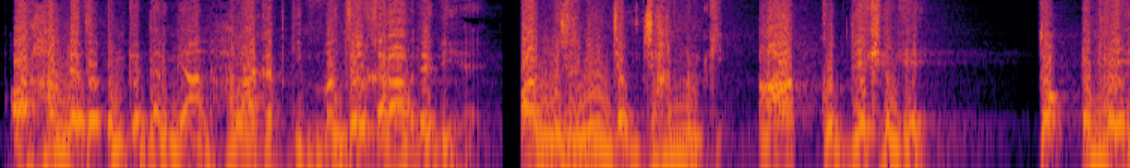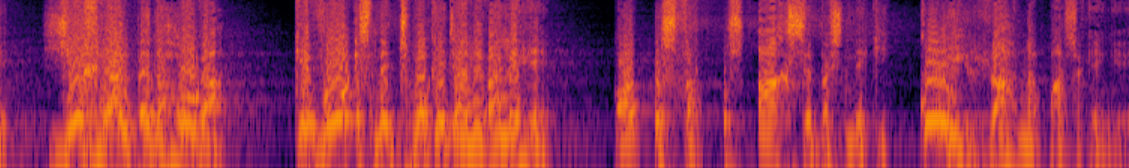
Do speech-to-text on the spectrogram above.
اور ہم نے تو ان کے درمیان ہلاکت کی منزل قرار دے دی ہے۔ اور مجرمین جب جہنم کی آگ کو دیکھیں گے، تو انہیں یہ خیال پیدا ہوگا کہ وہ اس میں جھونکے جانے والے ہیں اور اس وقت اس آگ سے بچنے کی کوئی راہ نہ پا سکیں گے۔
